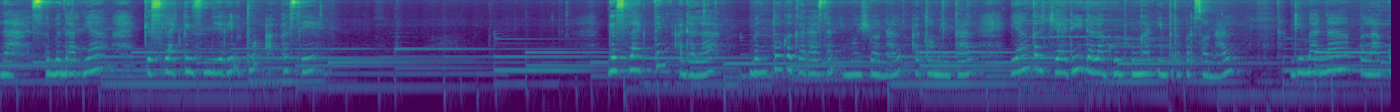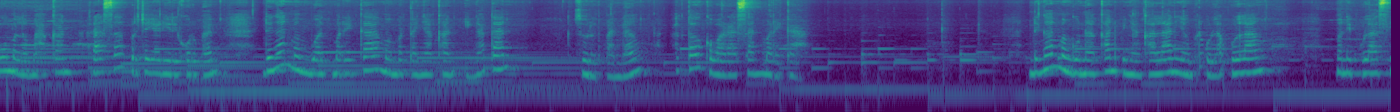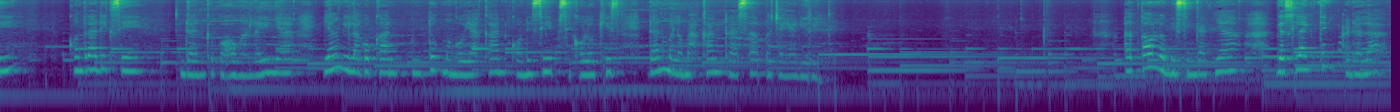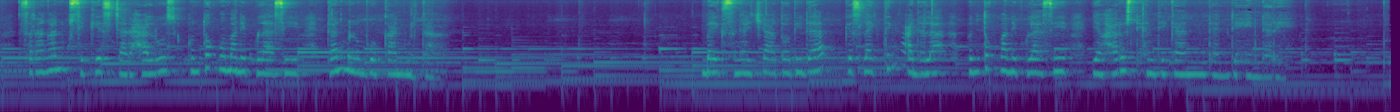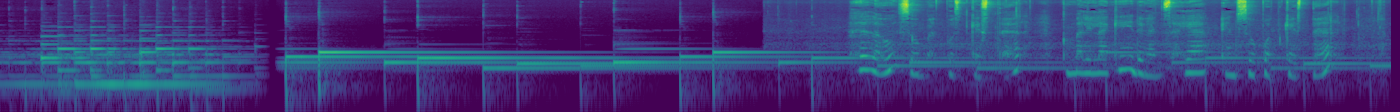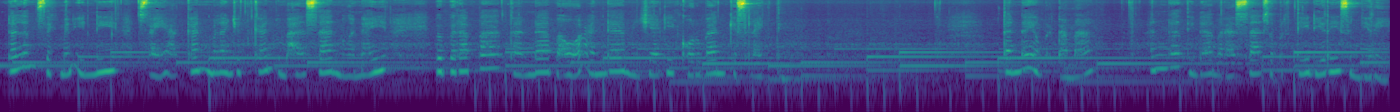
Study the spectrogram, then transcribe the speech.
Nah, sebenarnya gaslighting sendiri itu apa sih? Gaslighting adalah bentuk kekerasan emosional atau mental yang terjadi dalam hubungan interpersonal di mana pelaku melemahkan rasa percaya diri korban dengan membuat mereka mempertanyakan ingatan, sudut pandang, atau kewarasan mereka. Dengan menggunakan penyangkalan yang berulang-ulang, manipulasi, kontradiksi, dan kebohongan lainnya yang dilakukan untuk menggoyahkan kondisi psikologis dan melemahkan rasa percaya diri. Atau lebih singkatnya, gaslighting adalah serangan psikis secara halus untuk memanipulasi dan melumpuhkan mental. Baik sengaja atau tidak, gaslighting adalah bentuk manipulasi yang harus dihentikan dan dihindari. Halo sobat podcaster, kembali lagi dengan saya Enso Podcaster. Dalam segmen ini, saya akan melanjutkan pembahasan mengenai beberapa tanda bahwa Anda menjadi korban gaslighting. Tanda yang pertama, Anda tidak merasa seperti diri sendiri.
